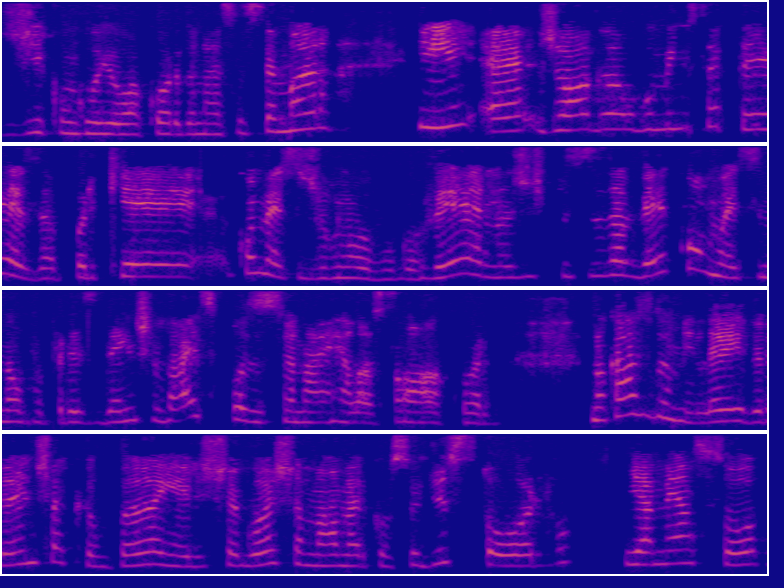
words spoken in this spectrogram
de concluir o acordo nessa semana e é, joga alguma incerteza, porque começo de um novo governo, a gente precisa ver como esse novo presidente vai se posicionar em relação ao acordo. No caso do Milley, durante a campanha, ele chegou a chamar o Mercosul de estorvo e ameaçou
